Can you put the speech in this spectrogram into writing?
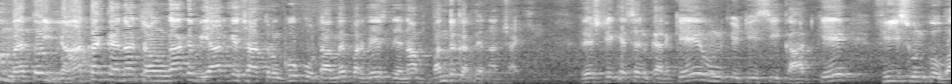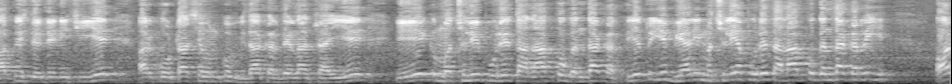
मैं तो यहाँ तक कहना चाहूँगा कि बिहार के छात्रों को कोटा में प्रवेश देना बंद कर देना चाहिए। रजिस्ट्रिकेशन करके, उनकी टीसी काट के फ़ीस उनको वापस दे देनी चाहिए और कोटा से उनको विदा कर देना चाहिए। एक मछली पूरे तालाब को गंदा करती है तो ये बिहारी मछलियाँ पूरे तालाब को गंदा कर रही है। और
